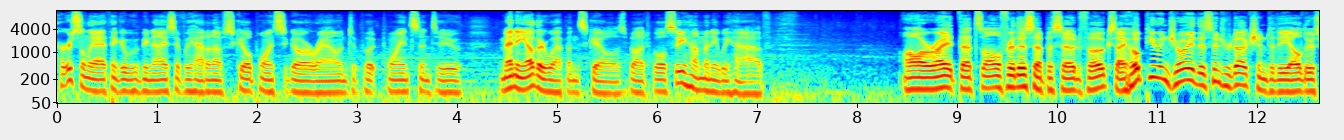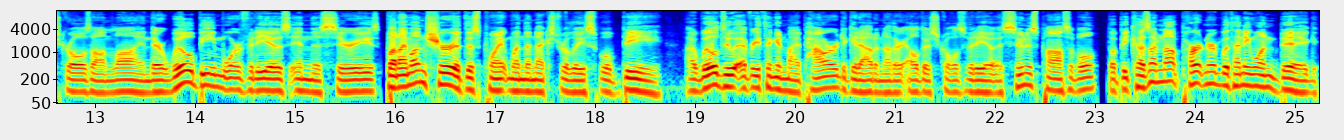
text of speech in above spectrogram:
Personally, I think it would be nice if we had enough skill points to go around to put points into many other weapon skills, but we'll see how many we have. Alright, that's all for this episode, folks. I hope you enjoyed this introduction to the Elder Scrolls Online. There will be more videos in this series, but I'm unsure at this point when the next release will be. I will do everything in my power to get out another Elder Scrolls video as soon as possible, but because I'm not partnered with anyone big,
